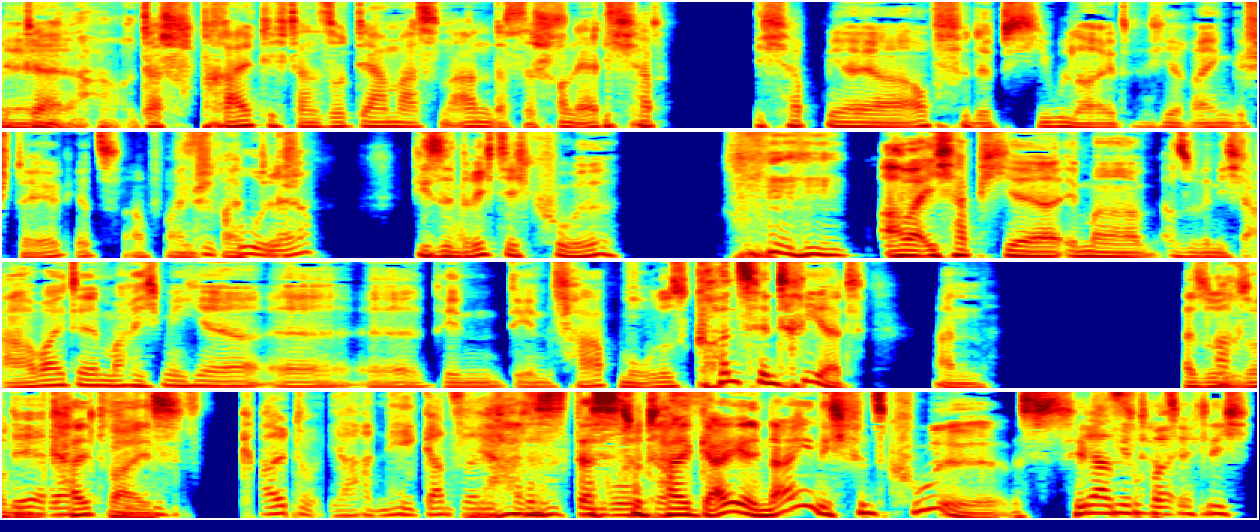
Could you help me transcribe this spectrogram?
und, Ja, der, ja. und das strahlt dich dann so dermaßen an, das ist schon ätzend. Ich habe ich hab mir ja auch Philips Hue Light hier reingestellt, jetzt auf meinen Das Schreibtisch. cool, ne? Die sind richtig cool. Aber ich habe hier immer, also wenn ich arbeite, mache ich mir hier äh, äh, den, den Farbmodus konzentriert an. Also Ach, so ein der- der- Kaltweiß. Dieses Kalt, ja, nee, ganz ehrlich. Ja, das ist, das ist total das- geil. Nein, ich find's cool. Es hilft Ja, mir super. tatsächlich,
